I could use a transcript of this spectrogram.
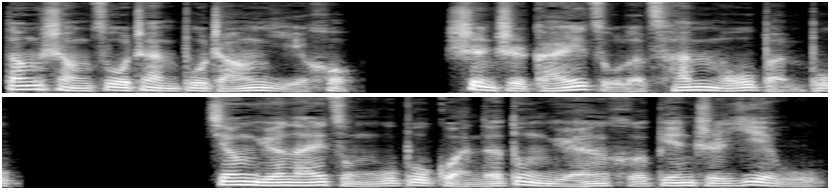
当上作战部长以后，甚至改组了参谋本部，将原来总务部管的动员和编制业务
